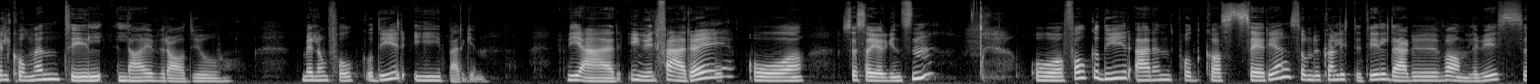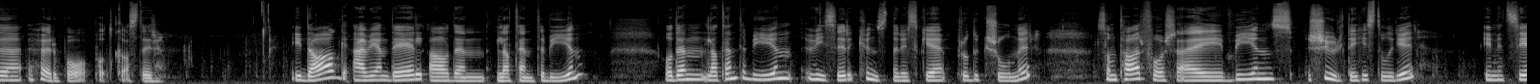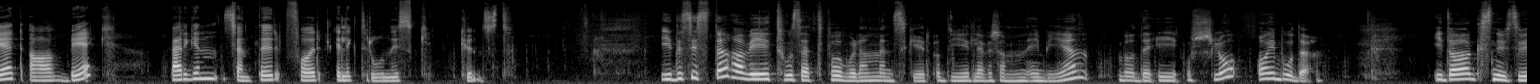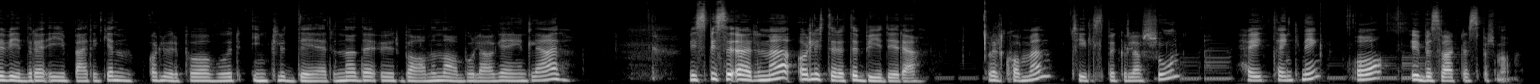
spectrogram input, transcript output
Velkommen til live radio mellom folk og dyr i Bergen. Vi er Yngvild Færøy og Søssa Jørgensen. Og Folk og dyr er en podkastserie som du kan lytte til der du vanligvis eh, hører på podkaster. I dag er vi en del av Den latente byen. Og Den latente byen viser kunstneriske produksjoner som tar for seg byens skjulte historier, initiert av BEK, Bergen senter for elektronisk kunst. I det siste har vi to sett på hvordan mennesker og dyr lever sammen i byen, både i Oslo og i Bodø. I dag snuser vi videre i Bergen og lurer på hvor inkluderende det urbane nabolaget egentlig er. Vi spisser ørene og lytter etter bydyret. Velkommen til spekulasjon, høyttenkning og ubesvarte spørsmål.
